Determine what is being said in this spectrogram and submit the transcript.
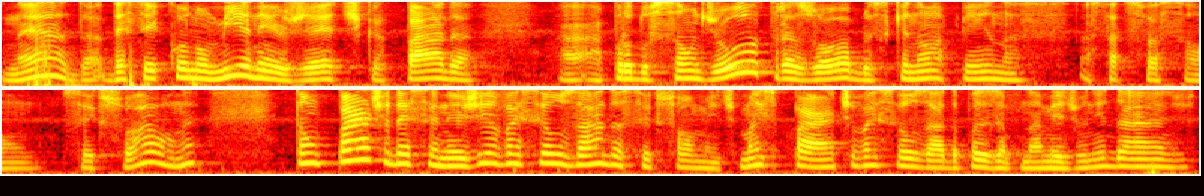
né, da, dessa economia energética para a, a, produção de outras obras que não apenas a satisfação sexual, né? Então, parte dessa energia vai ser usada sexualmente, mas parte vai ser usada, por exemplo, na mediunidade,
